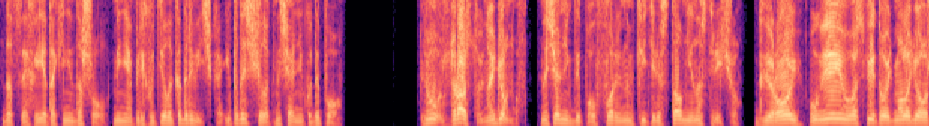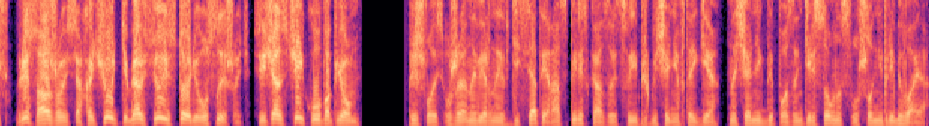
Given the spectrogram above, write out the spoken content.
До цеха я так и не дошел. Меня перехватила кадровичка и потащила к начальнику депо. «Ну, здравствуй, Найденов!» Начальник депо в форменном кителе встал мне навстречу. «Герой, умеем воспитывать молодежь. Присаживайся, хочу от тебя всю историю услышать. Сейчас чайку попьем». Пришлось уже, наверное, в десятый раз пересказывать свои приключения в тайге. Начальник депо заинтересованно слушал, не прибивая.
